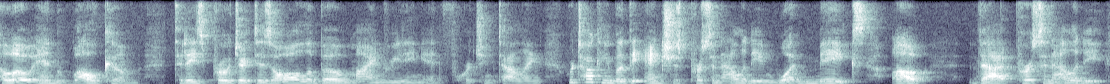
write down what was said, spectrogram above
Hello and welcome. Today's project is all about mind reading and fortune telling. We're talking about the anxious personality and what makes up that personality.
